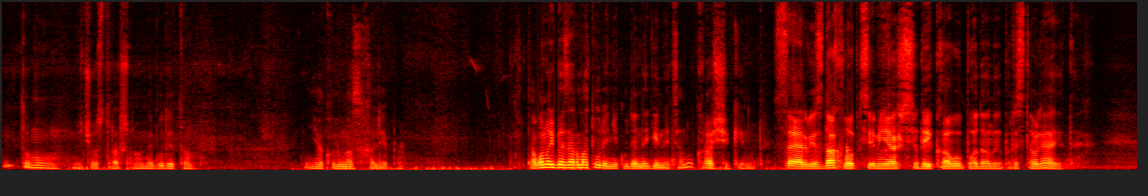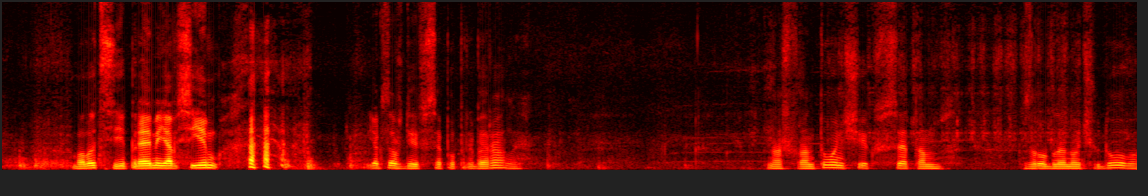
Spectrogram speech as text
І тому нічого страшного, не буде там ніякої у нас халепи. Та воно й без арматури нікуди не дінеться. Ну, краще кинути. Сервіс, да, хлопці, мені аж сюди каву подали, представляєте? Молодці, премія всім. Як завжди, все поприбирали. Наш фронтончик, все там зроблено чудово.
